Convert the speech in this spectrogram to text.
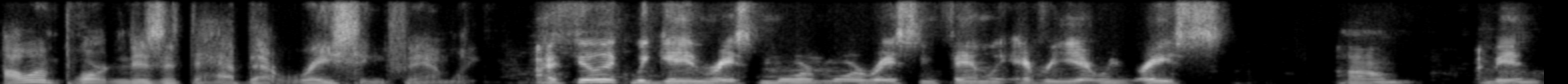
How important is it to have that racing family? I feel like we gain race more and more racing family every year we race. Um, I mean,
